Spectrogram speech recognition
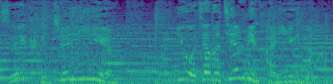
嘴可真硬。比我家的煎饼还硬呢！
